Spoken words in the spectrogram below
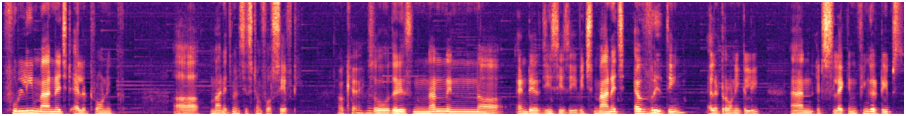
fully managed electronic uh, management system for safety. okay. Mhm. So there is none in uh, entire GCC which manage everything electronically, and it's like in fingertips.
